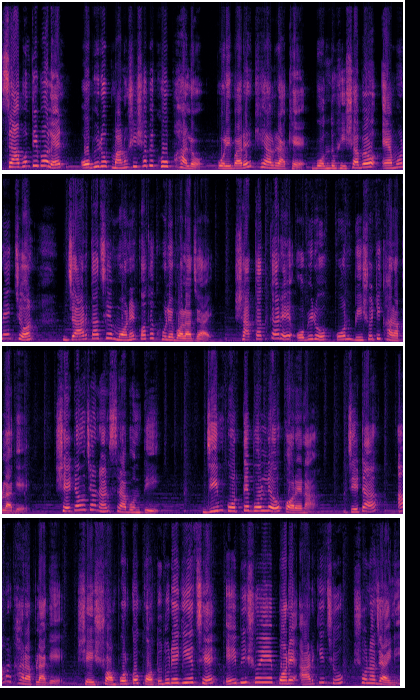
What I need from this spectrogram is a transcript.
শ্রাবন্তী বলেন, অভিরূপ মানুষ হিসাবে খুব ভালো। পরিবারের খেয়াল রাখে। বন্ধু হিসাবেও এমন একজন যার কাছে মনের কথা খুলে বলা যায়। সাক্ষাৎকারে অভিরূপ কোন বিষয়টি খারাপ লাগে, সেটাও জানান শ্রাবন্তী। জিম করতে বললেও করে না। যেটা আমার খারাপ লাগে। সেই সম্পর্ক কত দূর এগিয়েছে, এই বিষয়ে পরে আর কিছু শোনা যায়নি।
